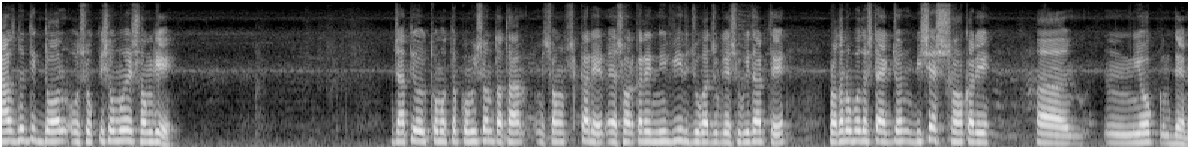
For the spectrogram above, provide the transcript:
রাজনৈতিক দল ও শক্তিসমূহের সঙ্গে জাতীয় ঐক্যমত্য কমিশন তথা সংস্কারের সরকারের নিবিড় যোগাযোগের সুবিধার্থে প্রধান উপদেষ্টা একজন বিশেষ সহকারী নিয়োগ দেন।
